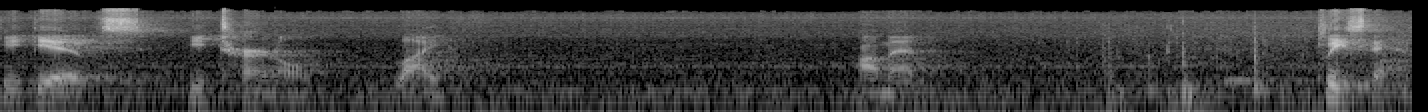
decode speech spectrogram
He gives eternal life. Amen. Please stand.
